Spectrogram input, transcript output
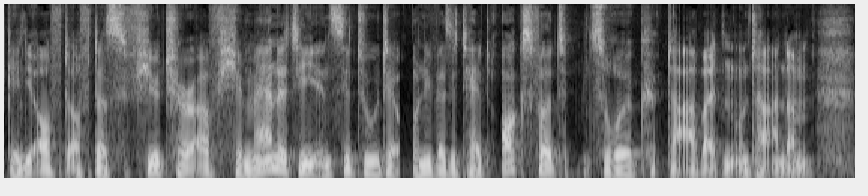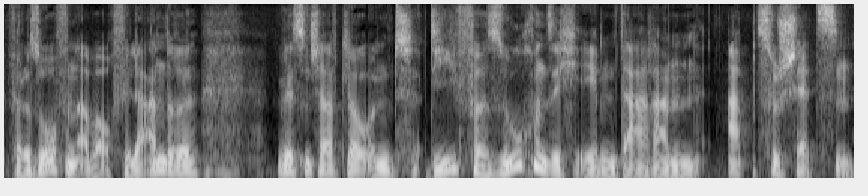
gehen die oft auf das Future of Humanity Institut der Universität Oxford zurück. Da arbeiten unter anderem Philosophen, aber auch viele andere Wissenschaftler und die versuchen sich eben daran abzuschätzen,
